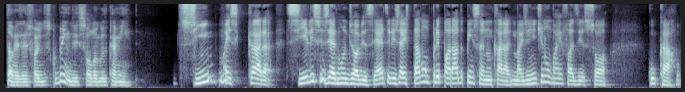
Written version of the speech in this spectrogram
Talvez eles foram descobrindo isso ao longo do caminho. Sim, mas, cara, se eles fizeram um job certo, eles já estavam preparados pensando, cara, mas a gente não vai fazer só com o carro.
